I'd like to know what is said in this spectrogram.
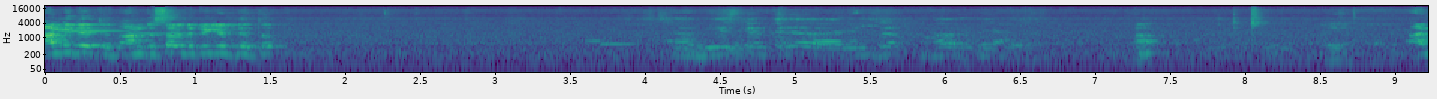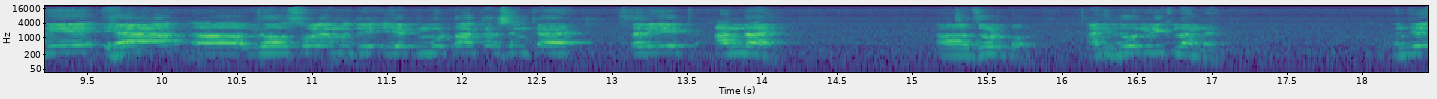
आम्ही देतो आमचं सर्टिफिकेट देतो. आणि ह्या विवाह सोहळ्यामध्ये एक मोठं आकर्षण काय तर एक अंधा आहे जोडप जोडपं. आणि दोन विकलांग आहेत. म्हणजे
